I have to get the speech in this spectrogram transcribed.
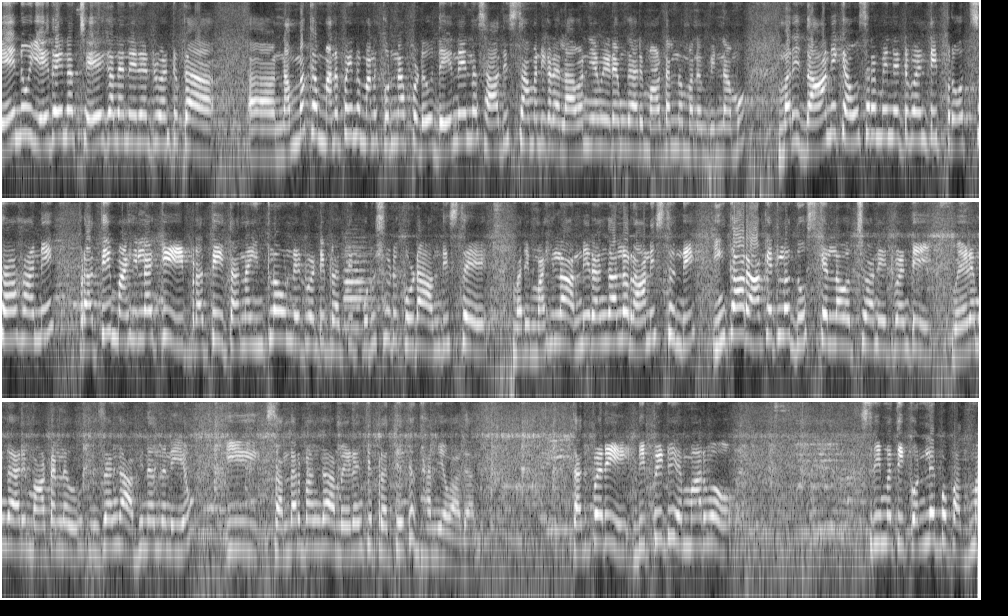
నేను ఏదైనా చేయగలనేటువంటి ఒక నమ్మకం మనపైన మనకున్నప్పుడు దేనైనా సాధిస్తామని ఇక్కడ లావణ్య మేడం గారి మాటల్లో మనం విన్నాము. మరి దానికి అవసరమైనటువంటి ప్రోత్సాహాన్ని ప్రతి మహిళకి ప్రతి తన ఇంట్లో ఉండేటువంటి ప్రతి పురుషుడు కూడా అందిస్తే మరి మహిళ అన్ని రంగాల్లో రాణిస్తుంది. ఇంకా రాకెట్లో దూసుకెళ్ళవచ్చు అనేటువంటి మేడం గారి మాటలు నిజంగా అభినందనీయం. ఈ సందర్భంగా మేడంకి ప్రత్యేక ధన్యవాదాలు. తదుపరి deputy MRO Shrimati Konlepu Padma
